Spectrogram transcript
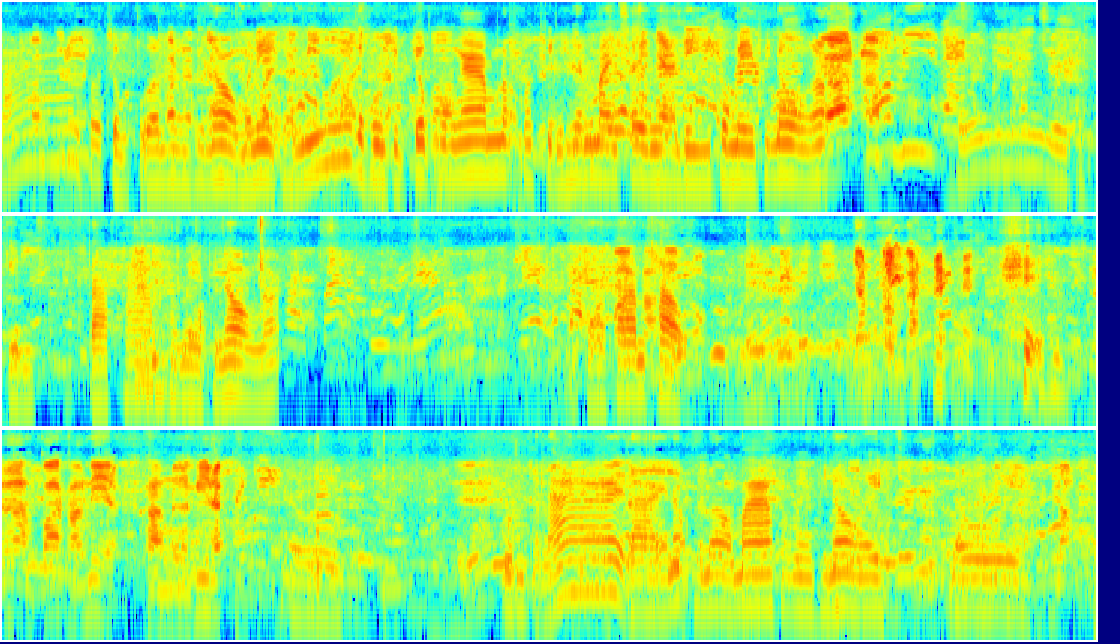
บ้าพอสมควรพ่อแม่พี่น้องมานี่ค่ะมีแต่ผู้จบๆงามๆเนาะมาขึ้นเฮือนใหม่ใส่ยาดีพ่อแม่พี่น้องเนาะเยอะอะเอ้ยเลยก็เป็นตาพามพ่อแม่พี่น้องเนาะ ตาพามเท่าย้ำตรงกันเออป้าขางนี่ขางเหนือพี่ละโดยคนก็หลายหลายเนาะพี่น้องมาพ่อแม่พี่น้องเลยโดยนะโม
